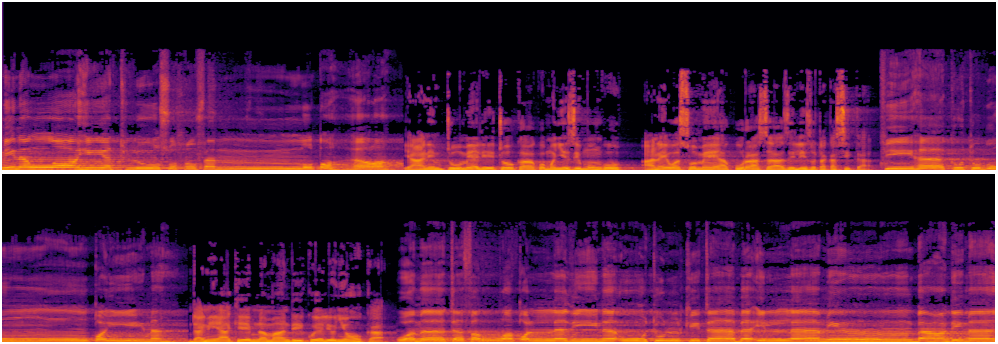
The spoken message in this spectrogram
min Allah yatlu suhufan mutahhara, yani mtume aliyetoka kwa Mwenyezi Mungu anayewasomea kurasa zilizotakasika. Fiha kutubun qayyimah, ndani yake mna maandiko yaliyonyooka. Wama tafarraqa alladhina utul kitaba illa min ba'di ma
